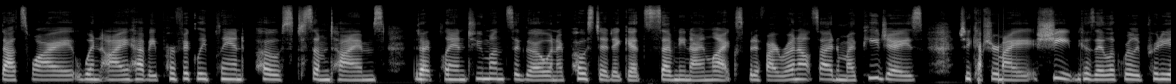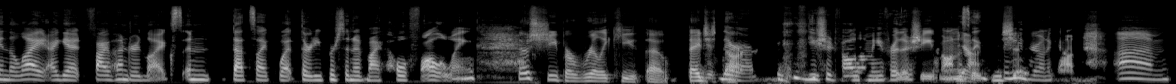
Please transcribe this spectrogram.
That's why when I have a perfectly planned post sometimes that I planned two months ago and I post it, it gets 79 likes. But if I run outside in my PJs to capture my sheep because they look really pretty in the light, I get 500 likes. And that's like what 30% of my whole following. Those sheep are really cute though. They just they are. you should follow me for the sheep, honestly. Yeah, they should. need their own account. Um,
